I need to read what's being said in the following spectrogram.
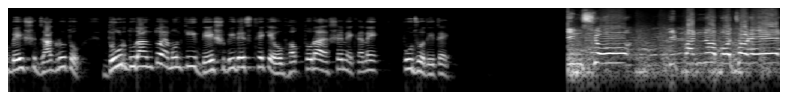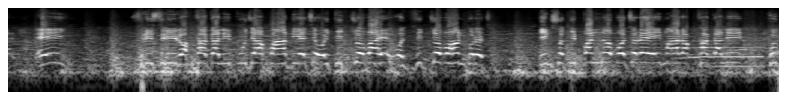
বেশ জাগ্রত। দূর দূরান্ত এমনকি দেশ বিদেশ থেকেও ভক্তরা আসেন এখানে পুজো দিতে। তিনশো তিপ্পান্ন বছরের এই শ্রী শ্রী রক্ষাকালী পূজা পা দিয়েছে, ঐতিহ্যবাহী ঐতিহ্য বহন করেছে। তিনশো তিপ্পান্ন বছরে এই মা রক্ষাকালী খুব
